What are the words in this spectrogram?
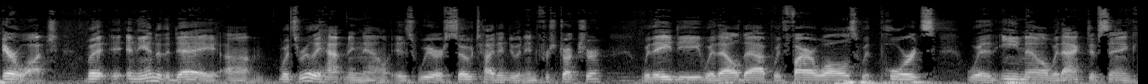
AirWatch," but in the end of the day, um, what's really happening now is we are so tied into an infrastructure with AD, with LDAP, with firewalls, with ports, with email, with ActiveSync,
